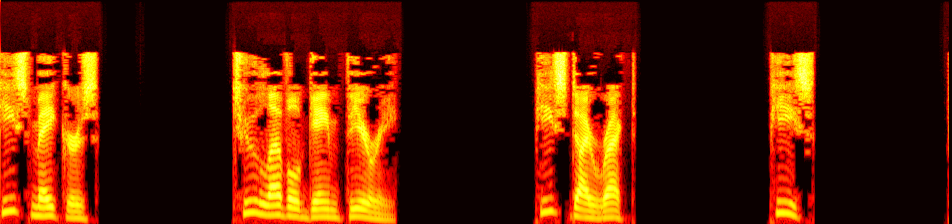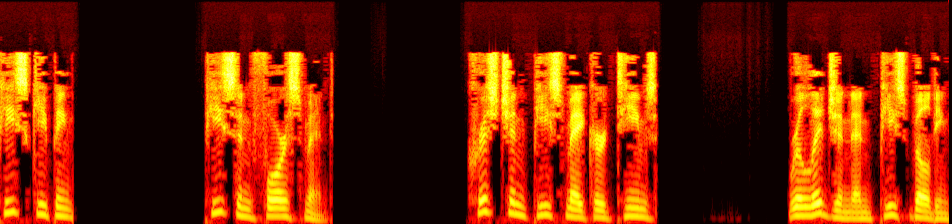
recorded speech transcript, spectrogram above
Peacemakers. Two-level game theory. Peace Direct. Peace. Peacekeeping. Peace enforcement. Christian peacemaker teams. Religion and peacebuilding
